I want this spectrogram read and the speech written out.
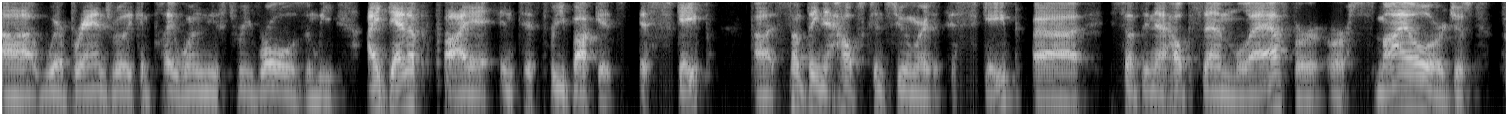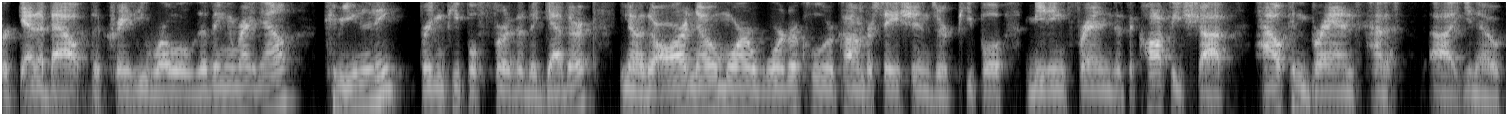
uh, where brands really can play one of these three roles. And we identify it into three buckets, escape, uh, something that helps consumers escape, uh, something that helps them laugh or, or smile or just forget about the crazy world we're living in right now. Community, bring people further together. You know, there are no more water cooler conversations or people meeting friends at the coffee shop. How can brands kind of uh, you know,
